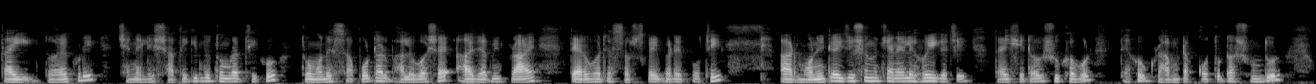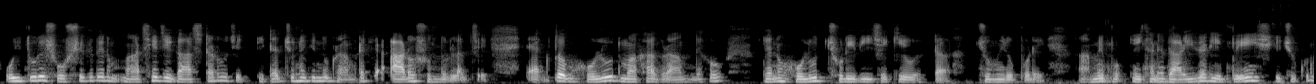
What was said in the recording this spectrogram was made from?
তাই দয়া করে চ্যানেলের সাথে কিন্তু তোমরা থেকো। তোমাদের সাপোর্ট আর ভালোবাসায় আজ আমি প্রায় তেরো হাজার সাবস্ক্রাইবারের পথে আর মনিটাইজেশনও চ্যানেলে হয়ে গেছে, তাই সেটাও সুখবর। দেখো গ্রামটা কতটা সুন্দর। ওই দূরে সর্ষে ক্ষেতের মাঝে যে গাছটা রয়েছে, এটার জন্য কিন্তু গ্রামটাকে আরও সুন্দর লাগছে। একদম হলুদ মাখা গ্রাম, দেখো। যেন হলুদ ছড়িয়ে দিয়েছে কেউ একটা জমির উপরে। আমি এখানে দাঁড়িয়ে দাঁড়িয়ে বেশ কিছুক্ষণ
